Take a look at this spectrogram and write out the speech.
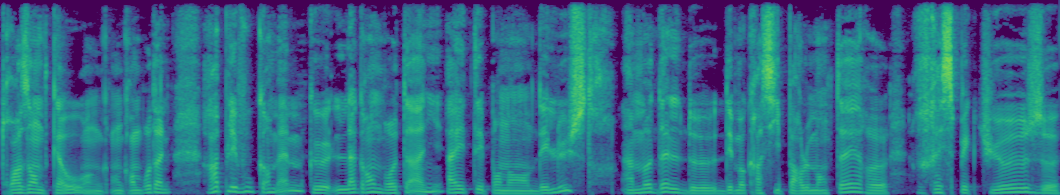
trois ans de chaos en, Grande-Bretagne. Rappelez-vous quand même que la Grande-Bretagne a été pendant des lustres un modèle de démocratie parlementaire euh, respectueuse,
